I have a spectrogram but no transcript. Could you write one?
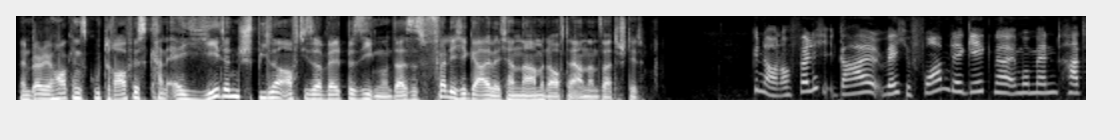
Wenn Barry Hawkins gut drauf ist, kann er jeden Spieler auf dieser Welt besiegen. Und da ist es völlig egal, welcher Name da auf der anderen Seite steht. Genau, und auch völlig egal, welche Form der Gegner im Moment hat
